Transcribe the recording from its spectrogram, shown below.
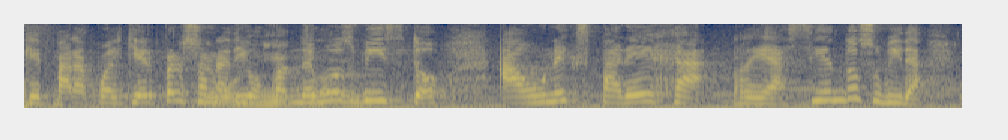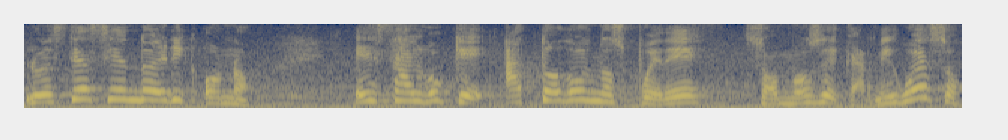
que para cualquier persona, digo, cuando hemos visto a una expareja rehaciendo su vida, lo esté haciendo Eric o no, es algo que a todos nos puede, somos de carne y hueso.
